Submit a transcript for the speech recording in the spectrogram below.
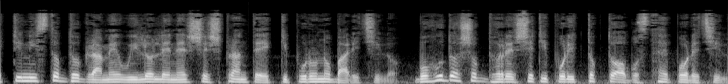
একটি নিস্তব্ধ গ্রামে উইলো লেনের শেষ প্রান্তে একটি পুরনো বাড়ি ছিল। বহু দশক ধরে সেটি পরিত্যক্ত অবস্থায় পড়েছিল।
